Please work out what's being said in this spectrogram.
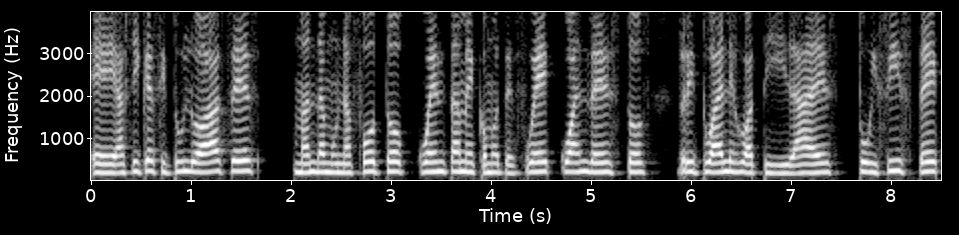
Eh, así que si tú lo haces, mándame una foto, cuéntame cómo te fue, cuál de estos rituales o actividades tú hiciste,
